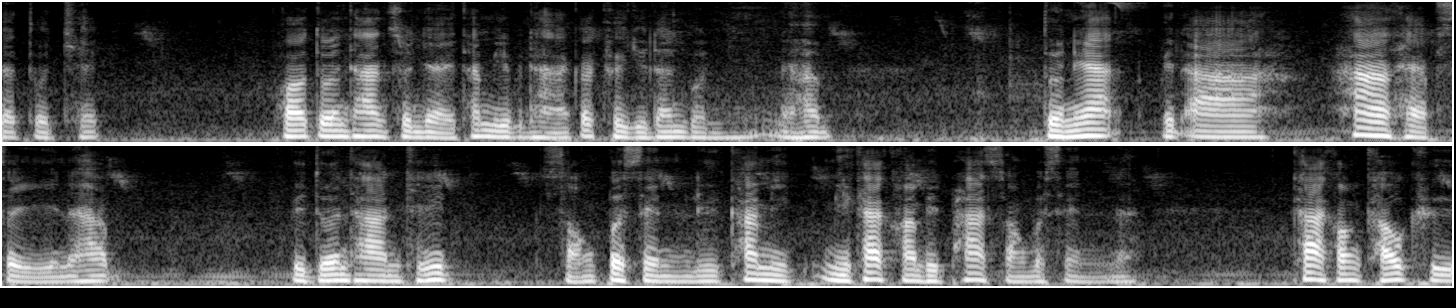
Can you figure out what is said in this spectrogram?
จะตรวจเช็คเพราะตัวต้านทานส่วนใหญ่ถ้ามีปัญหาก็คืออยู่ด้านบนนี้นะครับ ตัวนี้เป็น R 5แถบ4นะครับ เป็นตัวต้านทานชนิด 2%หรือค่ามีมีค่าความผิดพลาด2%นะค่าของเขาคือ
